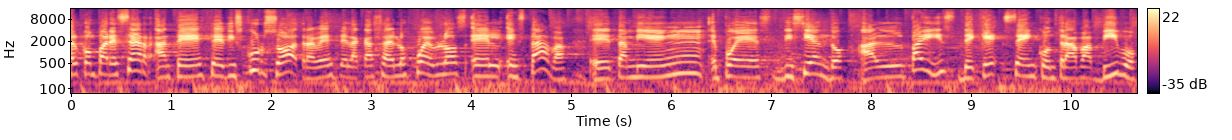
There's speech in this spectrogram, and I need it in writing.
Al comparecer ante este discurso a través de la Casa de los Pueblos, él estaba eh, también eh, pues diciendo al país de que se encontraba vivo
